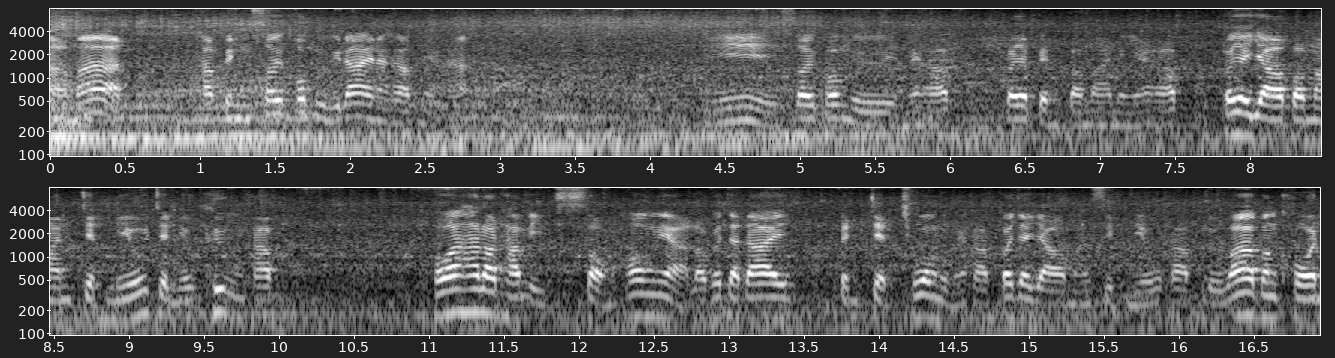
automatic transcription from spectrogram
สามารถทำเป็นสร้อยข้อมือได้นะครับเนี่ยฮะนี่สร้อยข้อมือเห็นไหมครับ ก็จะเป็นประมาณอย่างเงี้ยครับ ก็จะยาวประมาณ 7 นิ้ว 7 นิ้วครึ่งครับ เพราะว่าถ้าเราทำอีก 2 ห้องเนี่ยเราก็จะได้เป็น 7 ช่วงถูกไหมครับ ก็จะยาวประมาณ 10 นิ้วครับ หรือว่าบางคน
